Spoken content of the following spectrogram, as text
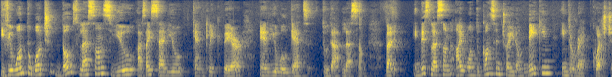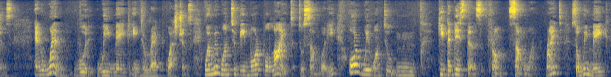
If you want to watch those lessons, you, as I said, you can click there and you will get to that lesson. But in this lesson, I want to concentrate on making indirect questions. And when would we make indirect questions? When we want to be more polite to somebody or we want to mm, keep a distance from someone, right? So we make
